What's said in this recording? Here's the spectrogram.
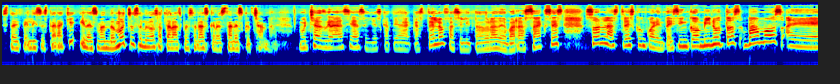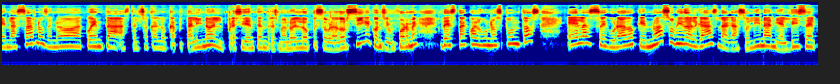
estoy feliz de estar aquí y les mando muchos saludos a todas las personas que nos están escuchando. Muchas gracias. Ella es Katia Castelo, facilitadora de Barras Access. Son las 3 con 45 minutos. Vamos a enlazarnos de nueva cuenta hasta el Zócalo Capitalino. El presidente Andrés Manuel López Obrador sigue con su informe. Destaco algunos puntos. Él ha asegurado que no ha subido el gas, la gasolina ni el diésel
